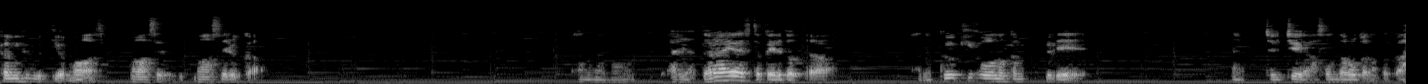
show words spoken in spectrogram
紙吹雪を回す、回せる、回せるか。あの、あれだ、ドライアイスとか入れとったら、あの、空気砲の感覚で、なんちょいちょい遊んだろうかなとか。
